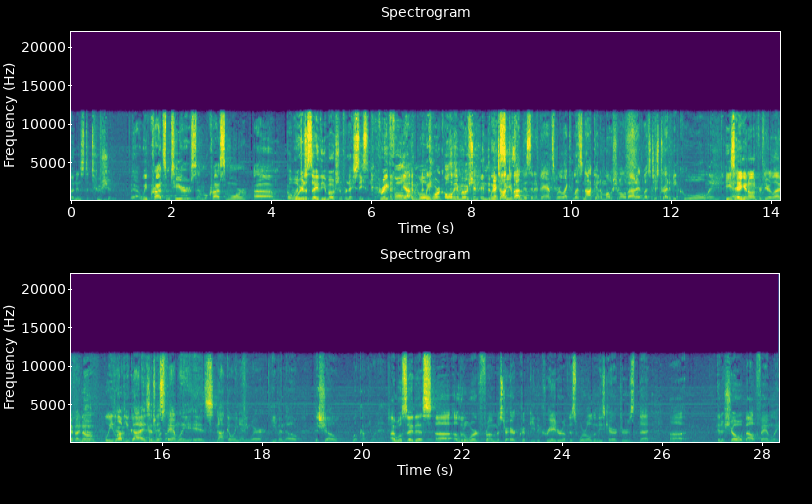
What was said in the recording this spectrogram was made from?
an institution. Yeah, we've cried some tears, and we'll cry some more. Um, but But we're, we're going to save the emotion for next season. grateful, Yeah, and we'll we- work all the emotion into We next We talked about this in advance. We're like, let's not get emotional about it. Let's just try to be cool and. He's and hanging on for dear life. I know him. We love you guys, and this myself. family is not going anywhere, even though the show will come to an end. I will say this: uh, a little word from Mr. Eric Kripke, the creator of this world and these characters, that uh, in a show about family,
